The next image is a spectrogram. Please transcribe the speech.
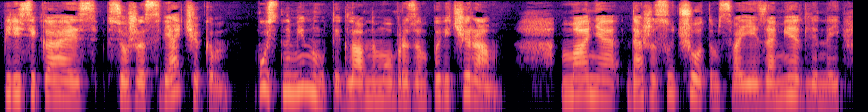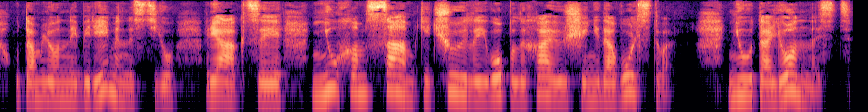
Пересекаясь все же с Вячиком, пусть на минуты, главным образом по вечерам, Маня, даже с учетом своей замедленной, утомленной беременностью, реакции, нюхом самки чуяла его полыхающее недовольство, неутоленность,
